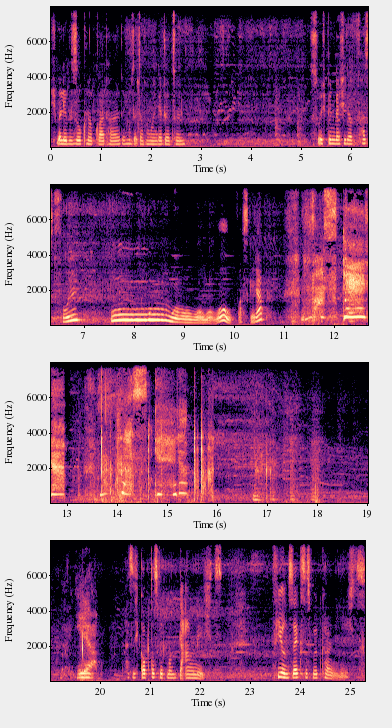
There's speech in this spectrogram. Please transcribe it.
Ich überlebe so knapp gerade halt. Ich muss jetzt einfach mein Gadget zünden. So, ich bin gleich wieder fast voll. Uh, wow, wow, wow, wow. Was geht ab? Was geht ab? Was geht ab? Yeah. Also ich glaube, das wird mal gar nichts. 4 und 6, das wird kein nichts.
